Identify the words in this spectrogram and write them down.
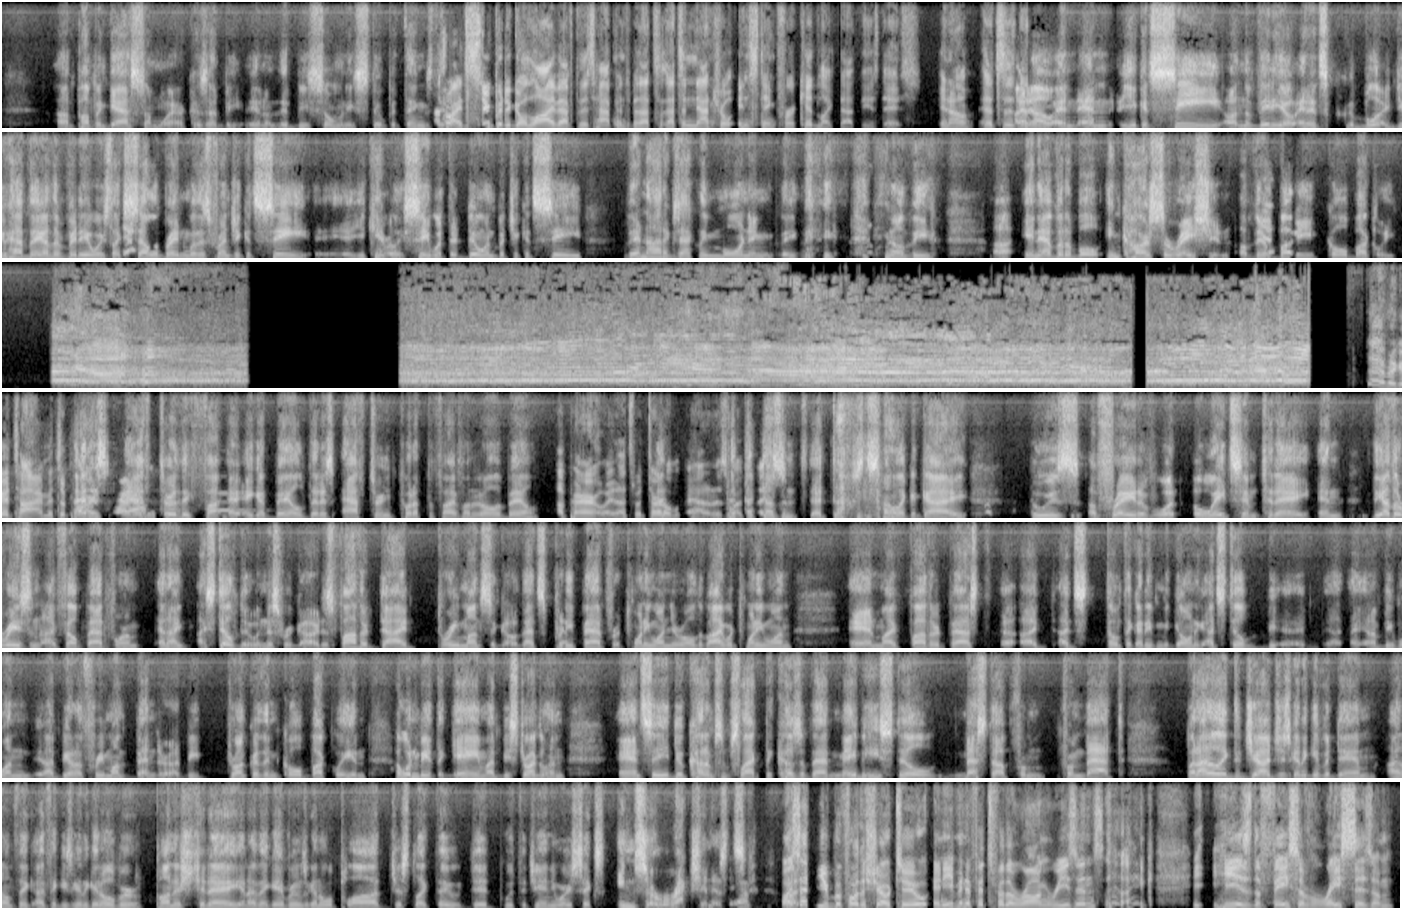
uh, pumping gas somewhere because I'd be, you know, there'd be so many stupid things. That's that, why it's stupid to go live after this happens, but that's that's a natural instinct for a kid like that these days. You know, it's. A, I know, and and you could see on the video, and it's. You have the other video where he's like yeah. celebrating with his friends. You could see, you can't really see what they're doing, but you could see they're not exactly mourning the, the you know, the uh, inevitable incarceration of their yeah. buddy Cole Buckley. Having a good time. It's a that is after the fi- he got bailed. That is after he put up the five hundred dollar bail. Apparently, that's what Turtle that, had on his that, website. That doesn't that doesn't sound like a guy who is afraid of what awaits him today. And the other reason I felt bad for him, and I I still do in this regard, his father died three months ago. That's pretty yep. bad for a 21 year old. If I were 21 and my father had passed, uh, I I don't think I'd even be going. I'd still be uh, I'd be one. I'd be on a three month bender. I'd be drunker than Cole Buckley, and I wouldn't be at the game. I'd be struggling. And so you do cut him some slack because of that. Maybe he's still messed up from from that. But I don't think the judge is going to give a damn. I don't think. I think he's going to get over punished today, and I think everyone's going to applaud, just like they did with the January 6th insurrectionists. Yeah. Well, I said to you before the show too, and even if it's for the wrong reasons, like he is the face of racism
